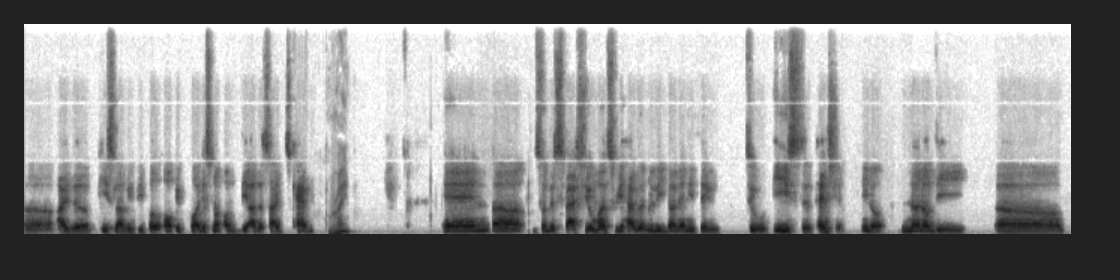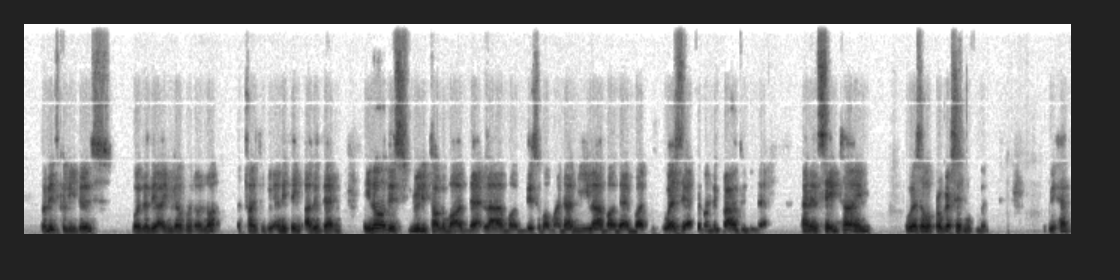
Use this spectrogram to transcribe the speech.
uh, either peace-loving people or people who are just not on the other side's camp. Right. And uh, so this past few months, we haven't really done anything to ease the tension. You know, none of the uh, political leaders, whether they are in government or not, are trying to do anything other than, you know, this really talk about that, lah, about this, about Madani, lah, about that. But where's the effort on the ground to do that? And at the same time, where's our progressive movement? We have,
